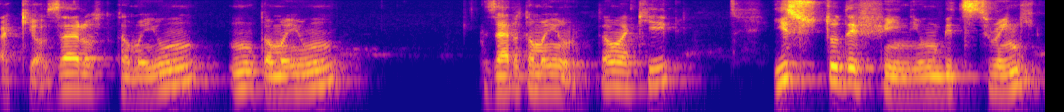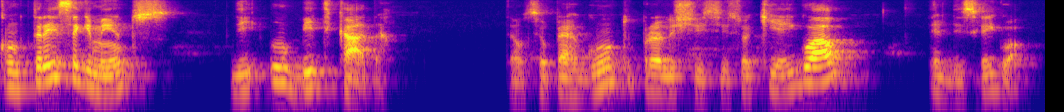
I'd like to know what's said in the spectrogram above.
Aqui, ó, 0 tamanho 1, 1 tamanho 1, 0 tamanho 1. Então, aqui, isto define um bit string com três segmentos de um bit cada. Então, se eu pergunto para o LX se isso aqui é igual, ele diz que é igual.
